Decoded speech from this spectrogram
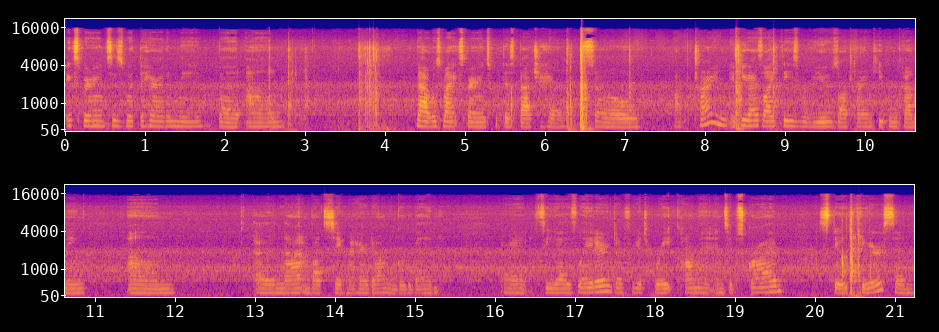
experiences with the hair than me, but um, that was my experience with this batch of hair. So I'll try and, if you guys like these reviews, I'll try and keep them coming. Um, than that, I'm about to take my hair down and go to bed. Alright, see you guys later. Don't forget to rate, comment, and subscribe. Stay fierce and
